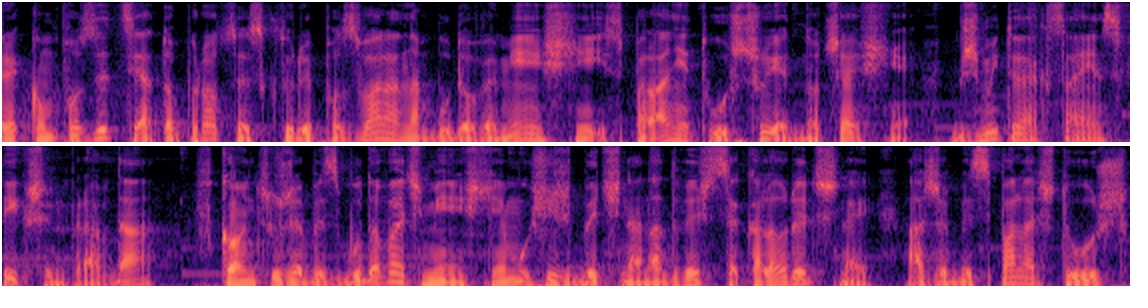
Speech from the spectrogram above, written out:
Rekompozycja to proces, który pozwala na budowę mięśni i spalanie tłuszczu jednocześnie. Brzmi to jak science fiction, prawda? W końcu, żeby zbudować mięśnie, musisz być na nadwyżce kalorycznej, a żeby spalać tłuszcz,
